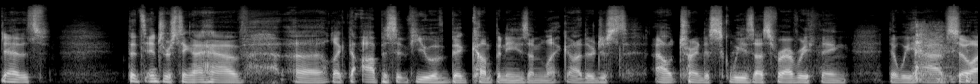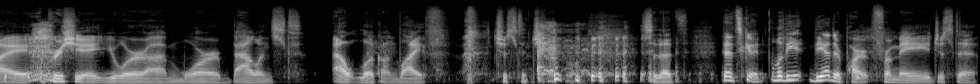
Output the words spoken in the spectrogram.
Yeah, that's that's interesting. I have uh, like the opposite view of big companies. I'm like, oh, they're just out trying to squeeze us for everything that we have. So I appreciate your uh, more balanced outlook on life, just in general. so that's that's good. Well, the the other part from a just a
